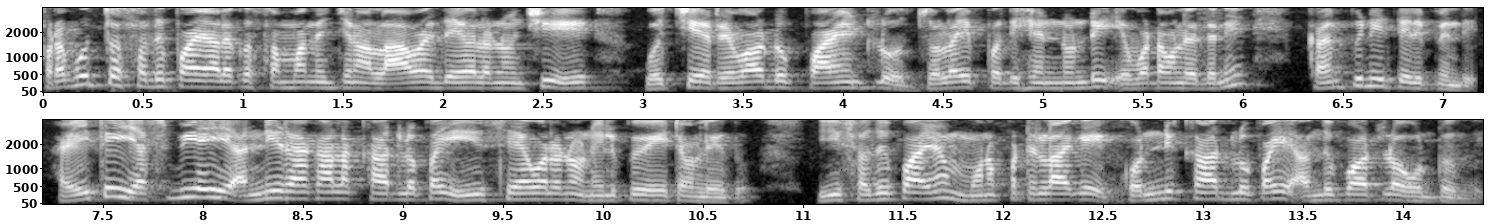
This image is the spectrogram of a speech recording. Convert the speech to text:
ప్రభుత్వ సదుపాయాలకు సంబంధించిన లావాదేవీల నుంచి వచ్చే రివార్డు పాయింట్లు జూలై పదిహేను నుండి ఇవ్వడం లేదని కంపెనీ తెలిపింది. అయితే ఎస్బీఐ అన్ని రకాల కార్డులపై ఈ సేవలను నిలిపివేయటం లేదు. ఈ సదుపాయం మునపటిలాగే కొన్ని కార్డులపై అందుబాటులో ఉంటుంది.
